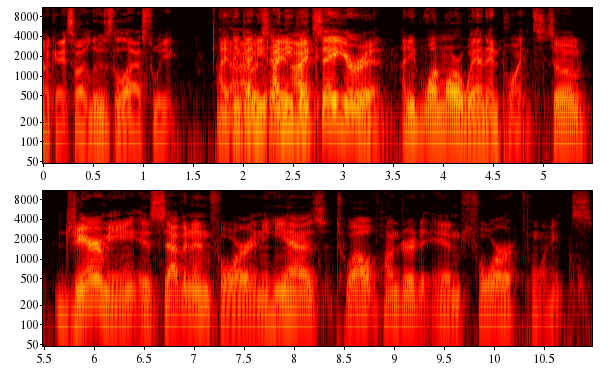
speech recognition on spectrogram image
Okay, so I lose the last week. I think I, would need say- I need I'd like say you're in. I need one more win and points. So Jeremy is seven and four, and he has twelve hundred and four points.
